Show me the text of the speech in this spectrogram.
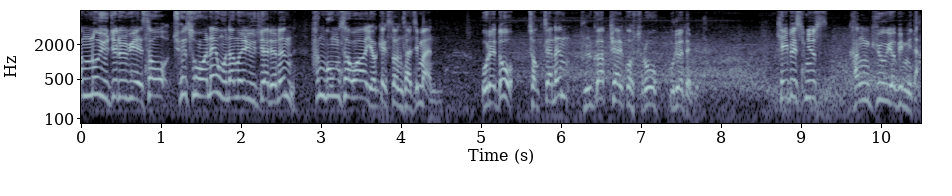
항로 유지를 위해서 최소한의 운항을 유지하려는 항공사와 여객선사지만 올해도 적자는 불가피할 것으로 우려됩니다. KBS 뉴스 강규엽입니다.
